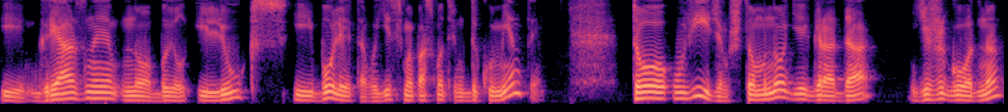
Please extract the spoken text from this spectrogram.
и грязные, но был и люкс, и более того, если мы посмотрим документы, то увидим, что многие города ежегодно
